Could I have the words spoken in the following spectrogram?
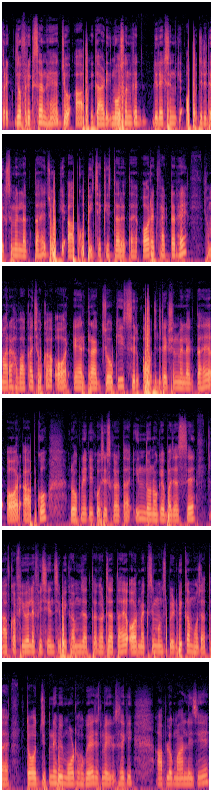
फ्रिक जो फ्रिक्शन है, जो आपकी गाड़ी मोशन के डायरेक्शन के अपोजिट डायरेक्शन में लगता है, जो कि आपको पीछे खींचता रहता है। और एक फैक्टर है हमारा हवा का झोंका और एयर ट्रैक जो कि सिर्फ़ अपोजिट डायरेक्शन में लगता है और आपको रोकने की कोशिश करता है। इन दोनों के वजह से आपका फ्यूल एफिशिएंसी भी कम जाता, घट जाता है और मैक्सिमम स्पीड भी कम हो जाता है। तो जितने भी मोड हो गए, जिसमें जैसे कि आप लोग मान लीजिए,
